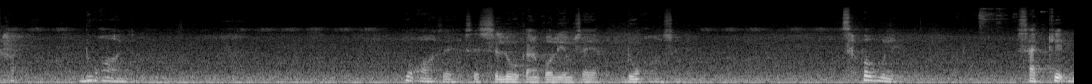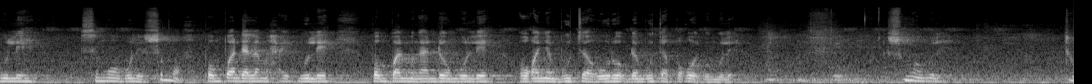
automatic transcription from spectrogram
Tak. Doa doa saya. Saya slowkan volume saya. Doa saya. Siapa boleh sakit boleh semua boleh semua. Perempuan dalam haid boleh perempuan mengandung boleh orang yang buta huruf dan buta perut pun boleh. Semua boleh. Tu.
